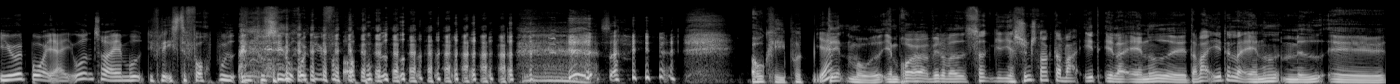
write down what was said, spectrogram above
I øvrigt bor jeg i Odense, og er imod de fleste forbud, inklusive rygeforbud. Så, Okay, på Ja. den måde. Jamen prøv at høre, ved du hvad, så, jeg, jeg synes nok, der var et eller andet, øh, der var et eller andet med, øh,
